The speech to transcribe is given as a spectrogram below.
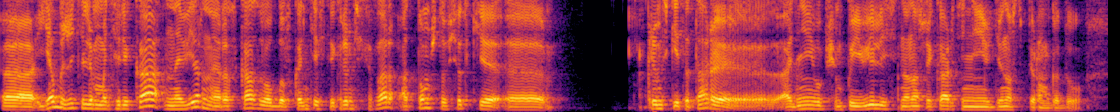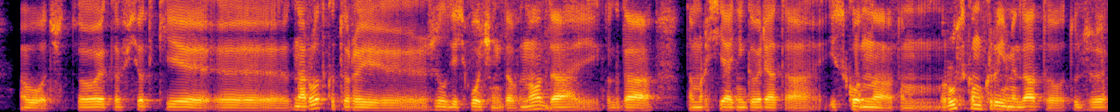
Э, я бы жителям материка, наверное, рассказывал бы в контексте крымских татар о том, что все-таки э, крымские татары, э, они, в общем, появились на нашей карте не в 91 году. Вот, что это все-таки э, народ, который жил здесь очень давно, да, и когда там россияне говорят о исконно там, русском Крыме, да, то тут же,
